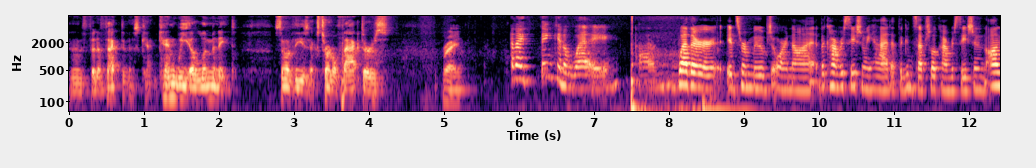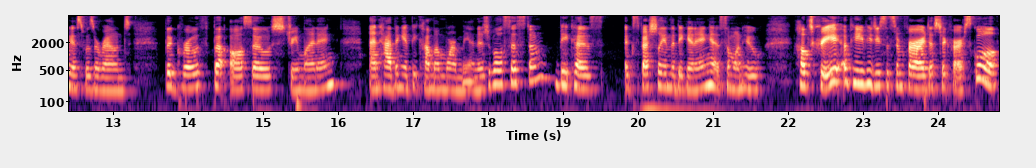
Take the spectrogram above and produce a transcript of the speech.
and effectiveness can, can we eliminate some of these external factors Right. And I think, in a way, um, whether it's removed or not, the conversation we had at the conceptual conversation in August was around the growth, but also streamlining and having it become a more manageable system. Because, especially in the beginning, as someone who helped create a PEPG system for our district, for our school,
